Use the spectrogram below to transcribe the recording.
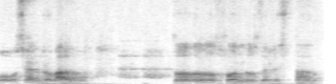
o se han robado todos los fondos del Estado.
